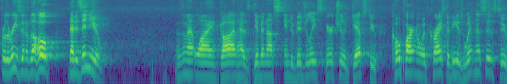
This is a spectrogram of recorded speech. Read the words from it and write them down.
for the reason of the hope that is in you. Isn't that why God has given us individually spiritual gifts to co partner with Christ, to be his witnesses, to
